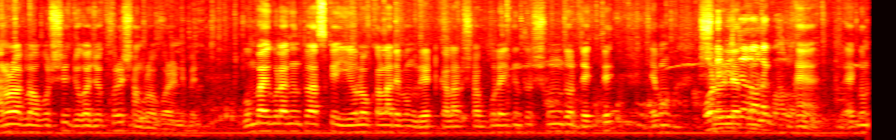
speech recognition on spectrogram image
ভালো লাগলে অবশ্যই যোগাযোগ করে সংগ্রহ করে নেবেন। বোম্বাইগুলো কিন্তু আজকে ইয়েলো কালার এবং রেড কালার সবগুলোই কিন্তু সুন্দর দেখতে এবং শরীরে। হ্যাঁ একদম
